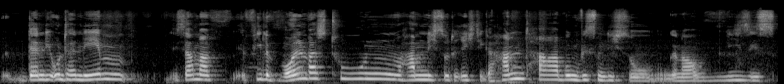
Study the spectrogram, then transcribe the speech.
denn die Unternehmen ich sag mal, viele wollen was tun, haben nicht so die richtige Handhabung, wissen nicht so genau, wie sie es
